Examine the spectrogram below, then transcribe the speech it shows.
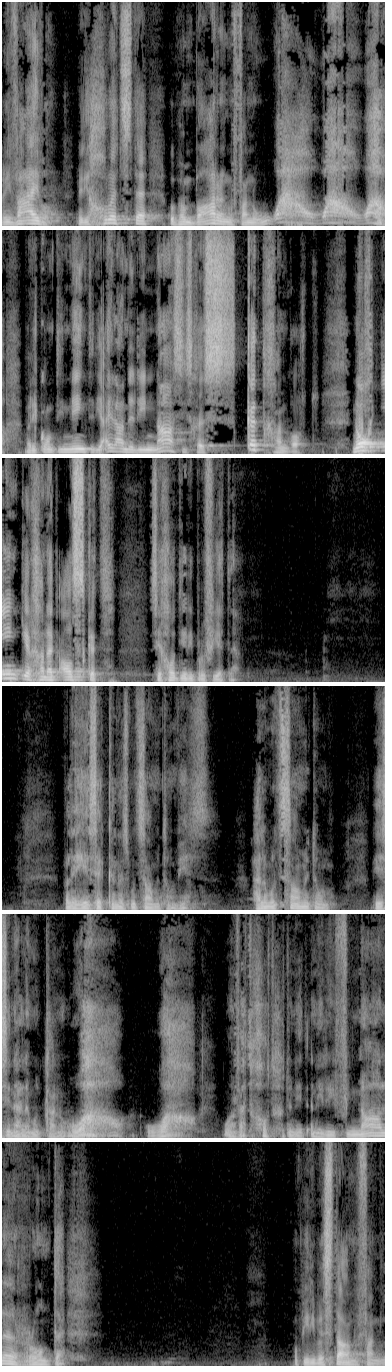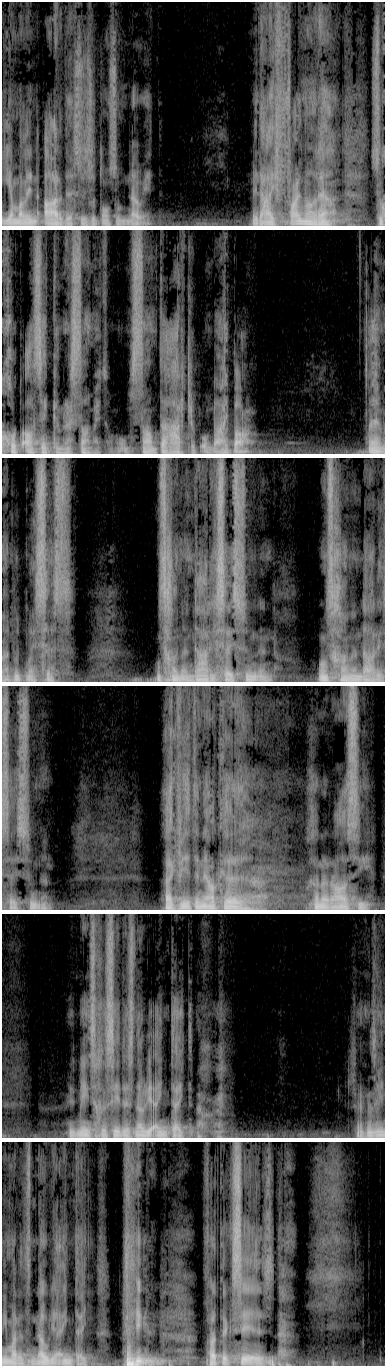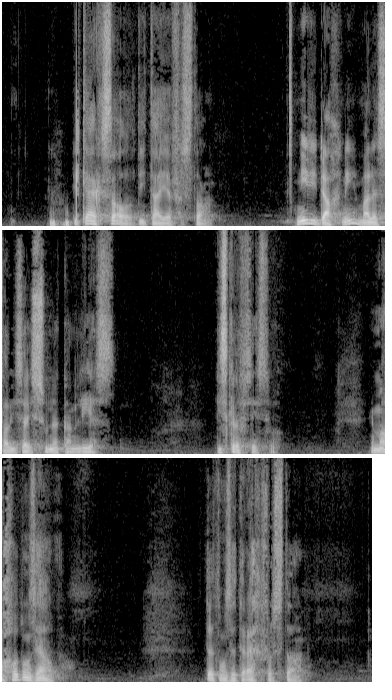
revival met die grootste openbaring van wow wow wow wat die kontinente, die eilande, die nasies geskit gaan word. Nog een keer gaan ek al skit, sê God deur die profete wil hy hê sy kinders moet saam met hom wees. Hulle moet saam met hom wees en hulle moet kan wow, wow, oor wat God gedoen het in hierdie finale ronde op hierdie bestaan van hemel en aarde soos wat ons hom nou het. Met daai final round so God al sy kinders saam met hom om saam te hardloop om daai baan. Nee, maar moet my sis. Ons gaan in daardie seisoen in. Ons gaan in daardie seisoen in. Ek weet in elke generasie het mense gesê dis nou die eindtyd. So ek kan sê nie maar dit is nou die eindtyd. Wat ek sê is die kerk sal die tye verstaan. Nie die dag nie, maar hulle sal die seisoene kan lees. Die skrif sê so. En mag God ons help dat ons dit reg verstaan.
